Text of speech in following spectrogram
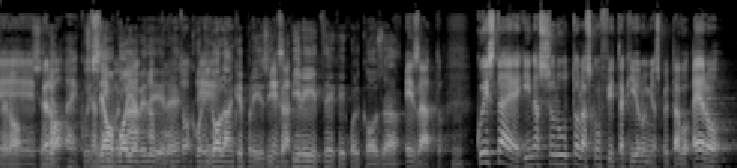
però, se, però, andiamo, ecco, se andiamo poi a vedere, appunto, con eh, i gol anche presi, esatto. capirete che qualcosa... Esatto. Mm. Questa è in assoluto la sconfitta che io non mi aspettavo. Ero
